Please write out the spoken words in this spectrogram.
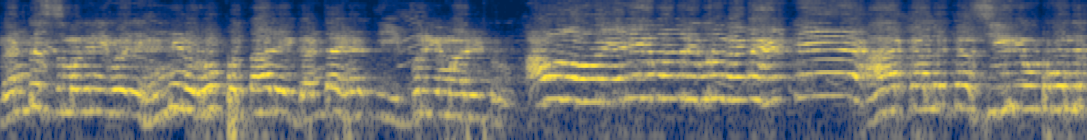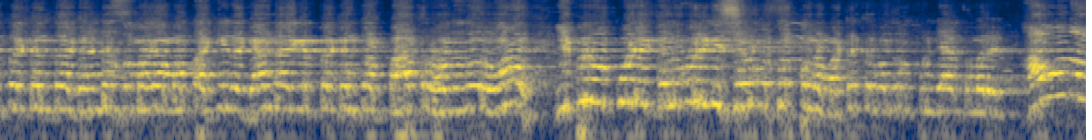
ಗಂಡಸ ಮಗನಿಗೆ ಹೆಣ್ಣಿನ ರೂಪ ತಾಳಿ ಗಂಡ ಹೆಂಡತಿ ಇಬ್ಬರಿಗೆ ಮಾಡಿಟ್ರು. ಹೌದು ಎಲ್ಲಿಗೆ ಬಂದ್ರು ಇಬ್ರು ಗಂಡ ಹೆಂಡತಿ? ಆ ಕಾಲಕ್ಕ ಸೀರೆ ಉಟ್ಕೊಂಡಿರ್ತಕ್ಕಂತ ಗಂಡಸ ಮಗ ಮತ್ತ ಅಕ್ಕಿನ ಗಂಡ ಆಗಿರ್ತಕ್ಕಂತ ಪಾತ್ರ ಹೊಡೆದವರು ಇಬ್ರು ಕೂಡಿ ಕಲಬುರಗಿ ಶರಣಬಸಪ್ಪನ ಮಠಕ್ಕೆ ಬಂದ್ರು ಪುಣ್ಯಾರ್ಥ ಮರಿ ಹೌದಾ?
